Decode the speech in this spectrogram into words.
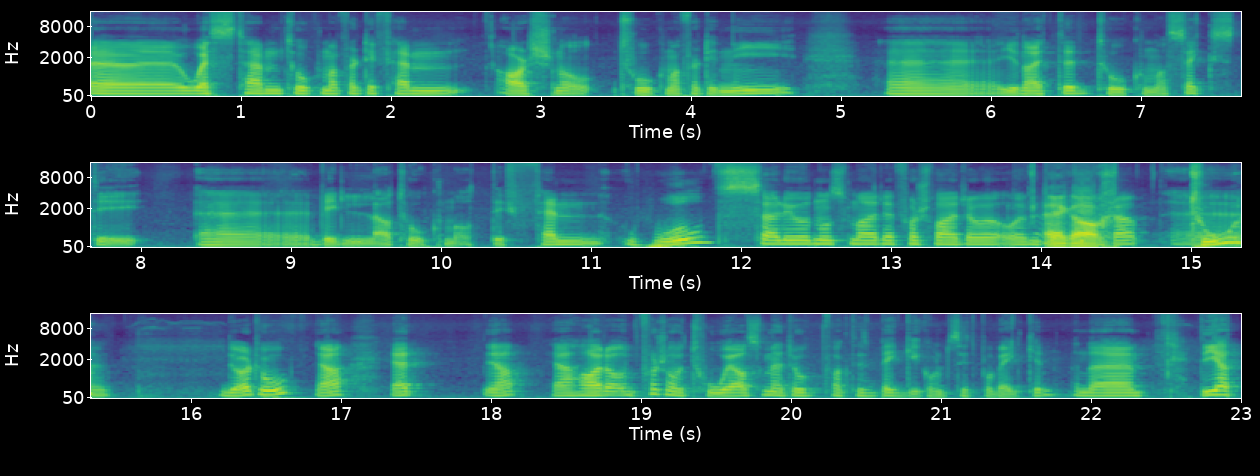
Eh, Westham 2,45, Arsenal 2,49, eh, United 2,60, eh, Villa 2,85, Wolves er det jo noen som har forsvar og, og Jeg har. Eh, to. Du har to, ja. Jeg, ja, jeg har for så vidt to, jeg også, men jeg tror faktisk begge kommer til å sitte på benken. Men eh, de har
